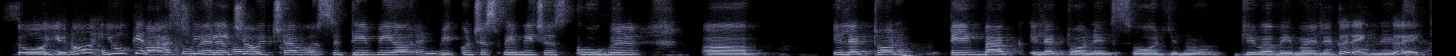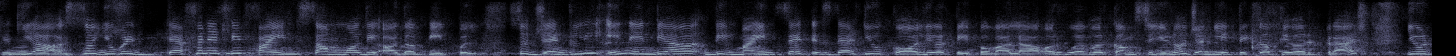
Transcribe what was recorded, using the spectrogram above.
So you know you can also actually wherever, reach out whichever city we are in we could just maybe just google uh, electron take back electronics or you know give away my electronics correct. correct yeah so you will definitely find some or the other people. So generally in india the mindset is that you call your paper wala or whoever comes to you know generally pick up your trash. You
